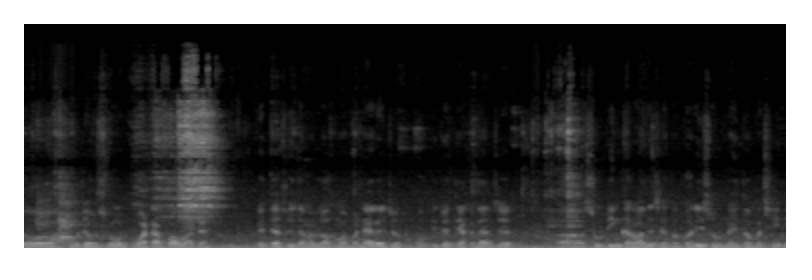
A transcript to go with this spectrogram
તો હું જાઉં છું વોટ આપવા માટે. કે ત્યાં સુધી તમે બ્લોગમાં બન્યા રહેજો. ઓકે જો ત્યાં કદાચ શૂટિંગ કરવા દેશે તો કરીશું નહીં તો પછી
